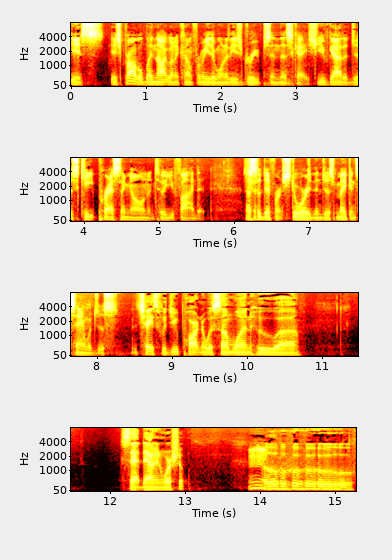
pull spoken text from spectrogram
it's it's probably not going to come from either one of these groups in this case. You've got to just keep pressing on until you find it. That's a different story than just making sandwiches. Chase, would you partner with someone who uh, sat down in worship? Ooh.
